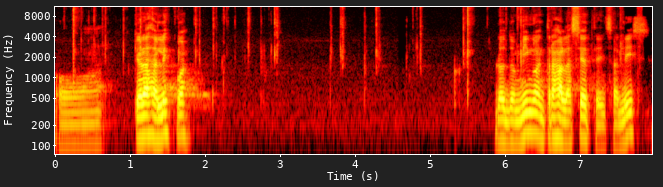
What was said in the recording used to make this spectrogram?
oh. ¿Qué hora salís, pues? Los domingos entras a las 7 y salís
